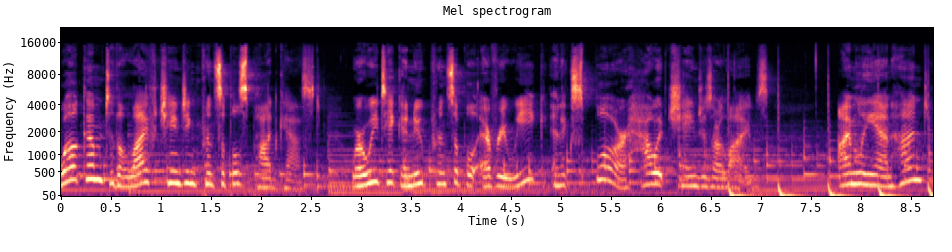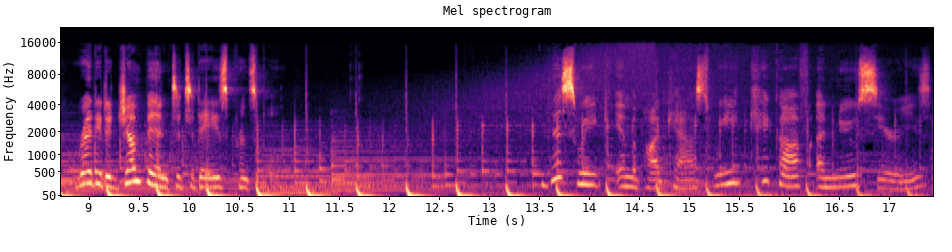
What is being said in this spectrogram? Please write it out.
Welcome to the Life Changing Principles Podcast, where we take a new principle every week and explore how it changes our lives. I'm Leanne Hunt, ready to jump into today's principle. This week in the podcast, we kick off a new series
